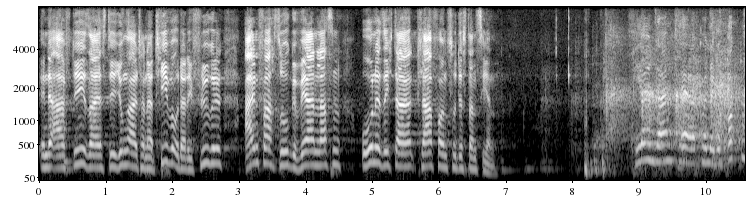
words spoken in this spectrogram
in der AfD, sei es die junge Alternative oder die Flügel, einfach so gewähren lassen, ohne sich da klar von zu distanzieren. Vielen Dank, Herr Kollege Brockmann.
